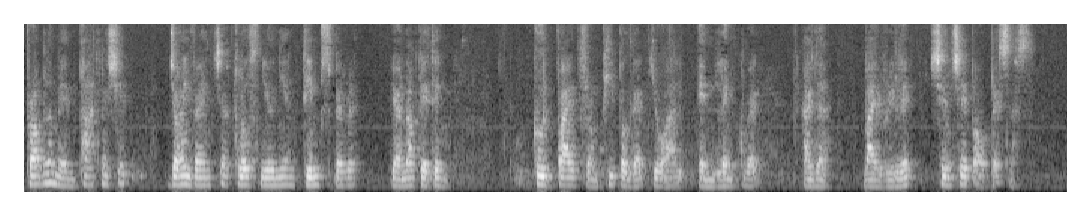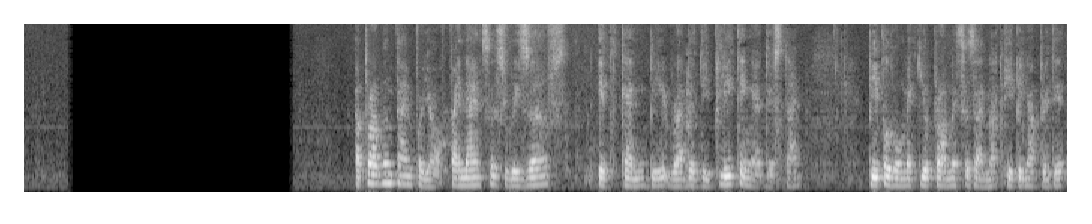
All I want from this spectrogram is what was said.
Problem in partnership, joint venture, close union, team spirit. You are not getting good vibe from people that you are in link with, either by relationship or business. A problem time for your finances, reserves, it can be rather depleting at this time. People who make you promises are not keeping up with it,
